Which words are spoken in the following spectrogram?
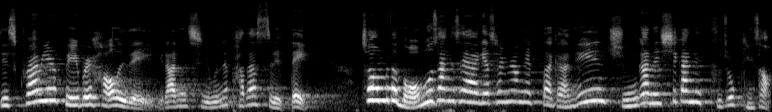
Describe your favorite holiday 라는 질문을 받았을 때 처음부터 너무 상세하게 설명했다가는 중간에 시간이 부족해서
